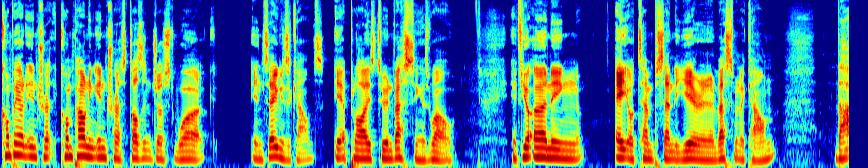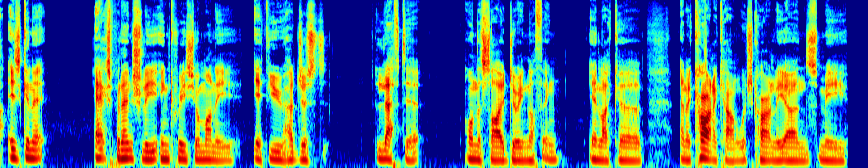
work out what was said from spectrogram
compounding interest compounding interest doesn't just work in savings accounts; it applies to investing as well. If you're earning eight or ten percent a year in an investment account, that is going to exponentially increase your money if you had just left it on the side doing nothing in like a in a current account, which currently earns me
